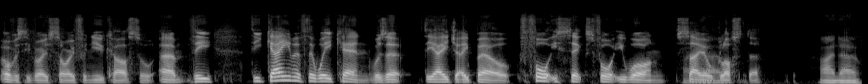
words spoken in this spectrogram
obviously, very sorry for Newcastle. Um, the the game of the weekend was at the AJ Bell, 46-41, Sale. Gloucester. I know.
